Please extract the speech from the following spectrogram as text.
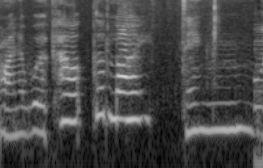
trying to work out the lighting.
